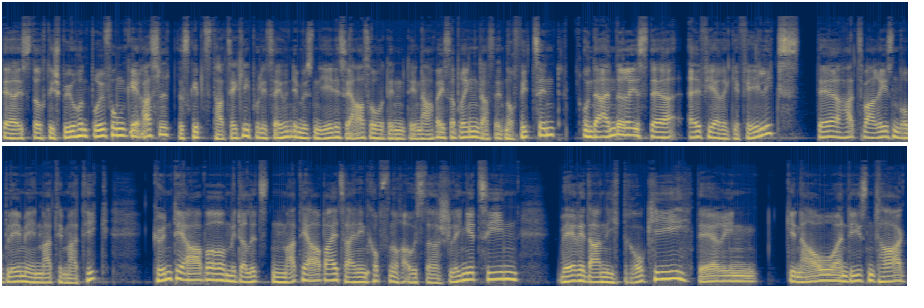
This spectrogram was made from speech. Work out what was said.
Der ist durch die Spürhundprüfung gerasselt. Das gibt's tatsächlich. Polizeihunde müssen jedes Jahr so den, den Nachweis erbringen, dass sie noch fit sind. Und der andere ist der elfjährige Felix. Der hat zwar Riesenprobleme in Mathematik, könnte aber mit der letzten Mathearbeit seinen Kopf noch aus der Schlinge ziehen Wäre da nicht Rocky, der ihn genau an diesem Tag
